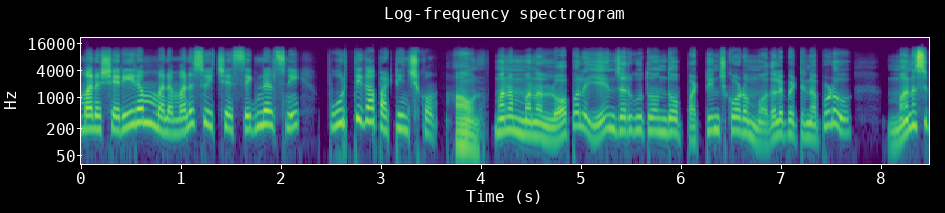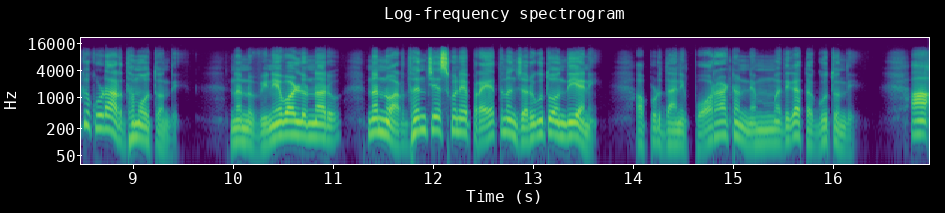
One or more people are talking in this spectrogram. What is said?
మన శరీరం మన మనసు ఇచ్చే సిగ్నల్స్ని పూర్తిగా పట్టించుకోం. అవును. మనం మన లోపల ఏం జరుగుతోందో పట్టించుకోవడం మొదలుపెట్టినప్పుడు మనసుకు కూడా అర్థమవుతోంది. నన్ను వినేవాళ్ళున్నారు నన్ను అర్థం చేసుకునే ప్రయత్నం జరుగుతోంది అని. అప్పుడు దాని పోరాటం నెమ్మదిగా తగ్గుతుంది. ఆ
